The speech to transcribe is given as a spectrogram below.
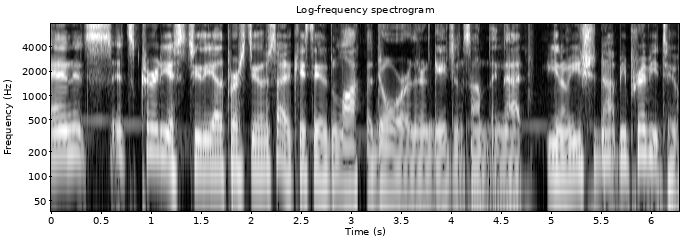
and it's it's courteous to the other person on the other side in case they didn't lock the door or they're engaged in something that you know you should not be privy to.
